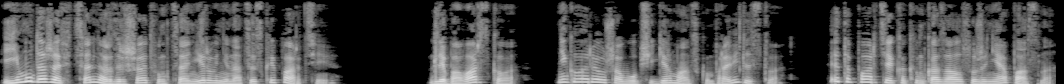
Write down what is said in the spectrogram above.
И ему даже официально разрешают функционирование нацистской партии. Для баварского, не говоря уж об общегерманском правительстве, эта партия, как им казалось, уже не опасна.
